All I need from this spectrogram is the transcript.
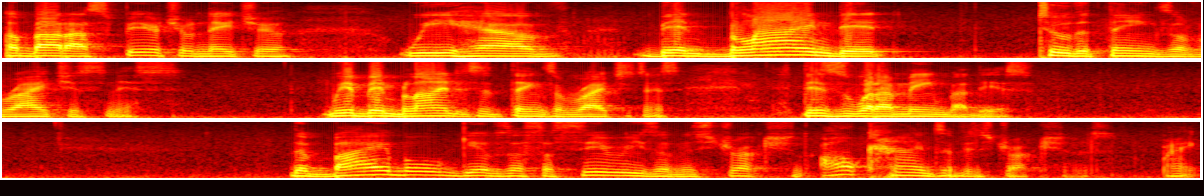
about our spiritual nature, we have been blinded to the things of righteousness. We've been blinded to the things of righteousness. This is what I mean by this. The Bible gives us a series of instructions, all kinds of instructions, right?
